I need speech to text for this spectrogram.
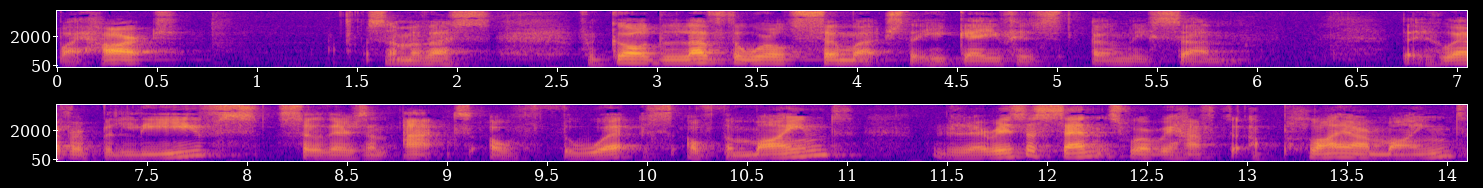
by heart. Some of us, for God loved the world so much that he gave his only Son. That whoever believes, so there's an act of the works of the mind. There is a sense where we have to apply our mind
